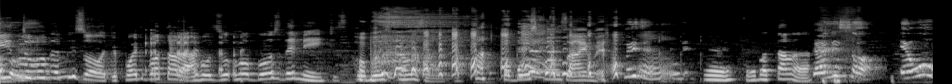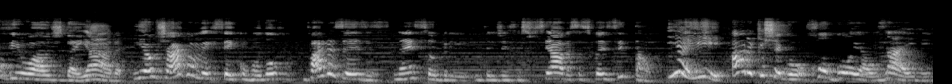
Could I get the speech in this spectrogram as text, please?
Título do episódio, pode botar lá, robôs dementes. Robôs com Alzheimer. Robôs com Alzheimer. Mas, É, pode botar lá. olha só, eu ouvi o áudio da Yara e eu já conversei com o Rodolfo várias vezes, né, sobre inteligência artificial, essas coisas e tal. E aí, a hora que chegou robô e Alzheimer,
